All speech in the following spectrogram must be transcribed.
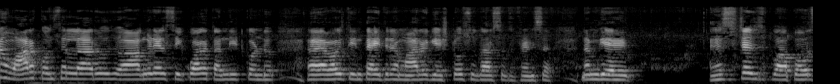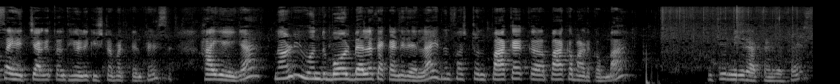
ನಾವು ವಾರಕ್ಕೆ ಒಂದ್ಸಲಾರು ಅಂಗಡಿಯಲ್ಲಿ ಸಿಕ್ಕುವಾಗ ತಂದಿಟ್ಕೊಂಡು ಯಾವಾಗ ತಿಂತಾ ಇದ್ರೆ ನಮ್ಮ ಆರೋಗ್ಯ ಎಷ್ಟೋ ಸುಧಾರಿಸುತ್ತೆ ಫ್ರೆಂಡ್ಸ್ ನಮಗೆ ರೆಸಿಸ್ಟೆನ್ಸ್ ಪವರ್ ಸಹ ಹೆಚ್ಚಾಗುತ್ತೆ ಅಂತ ಹೇಳೋಕೆ ಇಷ್ಟಪಡ್ತೇನೆ ಫ್ರೆಂಡ್ಸ್ ಹಾಗೆ ಈಗ ನೋಡಿ, ಒಂದು ಬೌಲ್ ಬೆಲ್ಲ ತಕೊಂಡಿರಲ್ಲ ಇದನ್ನು ಫಸ್ಟ್ ಒಂದು ಪಾಕ ಪಾಕ ಮಾಡ್ಕೊಂಬ. ಇಷ್ಟು ನೀರು ಹಾಕೊಂಡಿದೆ ಫ್ರೆಂಡ್ಸ್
